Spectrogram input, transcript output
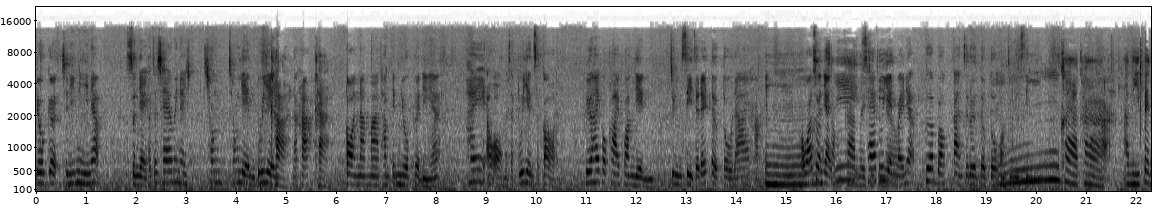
โยเกิร์ตชนิดนี้เนี่ย ส่วนใหญ่เขาจะแช่ไว้ในช่องช่องเย็นตู้เย็นค่ะนะคะ ค่ะ ก่อนนำมาทำเป็นโยเกิร์ตอย่างเงี้ย ให้เอาออกมาจากตู้เย็นซะก่อน เพื่อให้เขาคลายความเย็นจุลินทรีย์จะได้เติบโตได้ค่ะอืมเพราะว่าส่วนใหญ่ที่สำคัญลแช่ตู้เย็นไว้เนี่ยเพื่อบล็อกการเจริญเติบโตของจุลินทรีย์อืมค่ะค่ะค่ะ อันนี้เป็น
